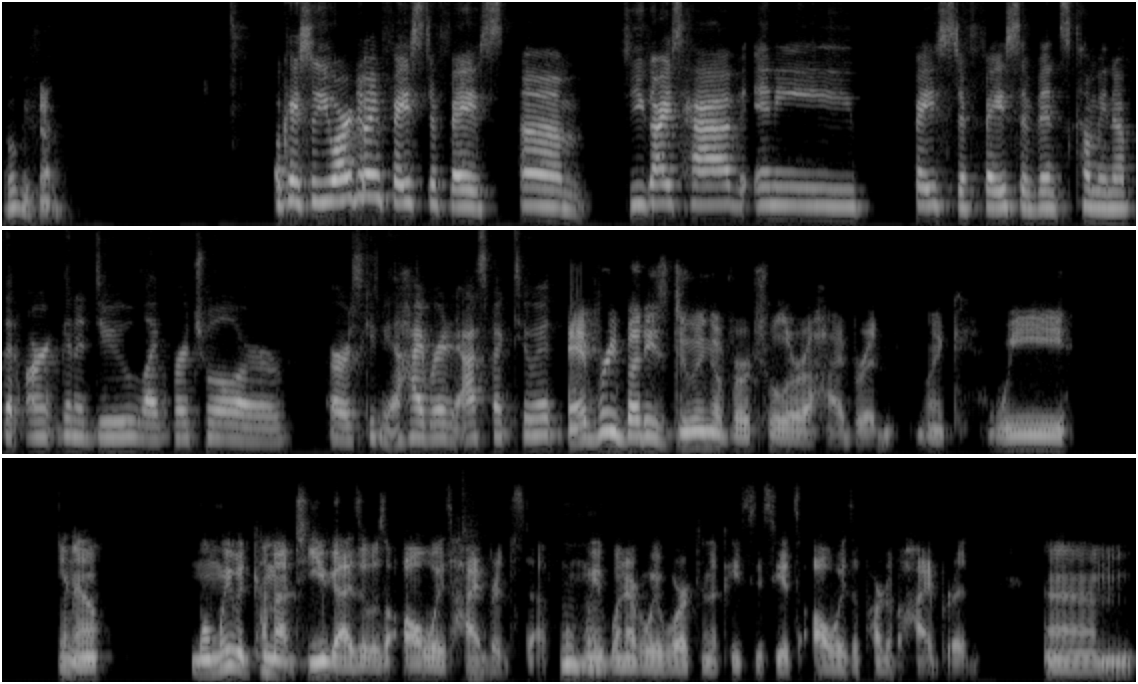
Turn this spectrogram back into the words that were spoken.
It'll be fun. Yeah. Okay, so you are doing face to face. Um, do you guys have any face-to-face events coming up that aren't going to do like virtual or or excuse me a hybrid aspect to it? Everybody's doing a virtual or a hybrid. Like we you know when we would come out to you guys it was always hybrid stuff. When mm-hmm. we whenever we worked in the pcc it's always a part of a hybrid. Um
